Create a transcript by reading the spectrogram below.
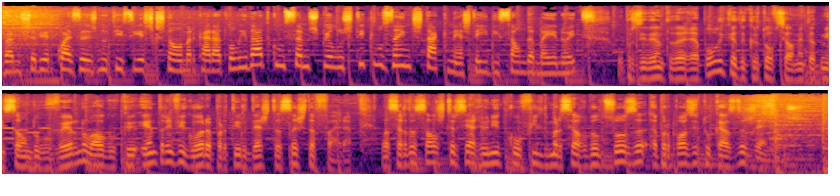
Vamos saber quais as notícias que estão a marcar a atualidade. Começamos pelos títulos em destaque nesta edição da meia-noite. O Presidente da República decretou oficialmente a demissão do Governo, algo que entra em vigor a partir desta sexta-feira. Lacerda Salles ter-se-á reunido com o filho de Marcelo Rebelo de Sousa a propósito do caso das gêmeas.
